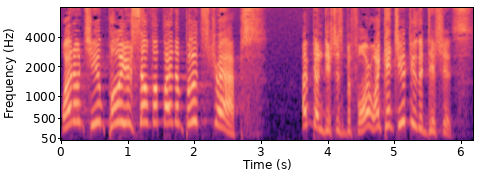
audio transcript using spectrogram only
Why don't you pull yourself up by the bootstraps? I've done dishes before. Why can't you do the dishes?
